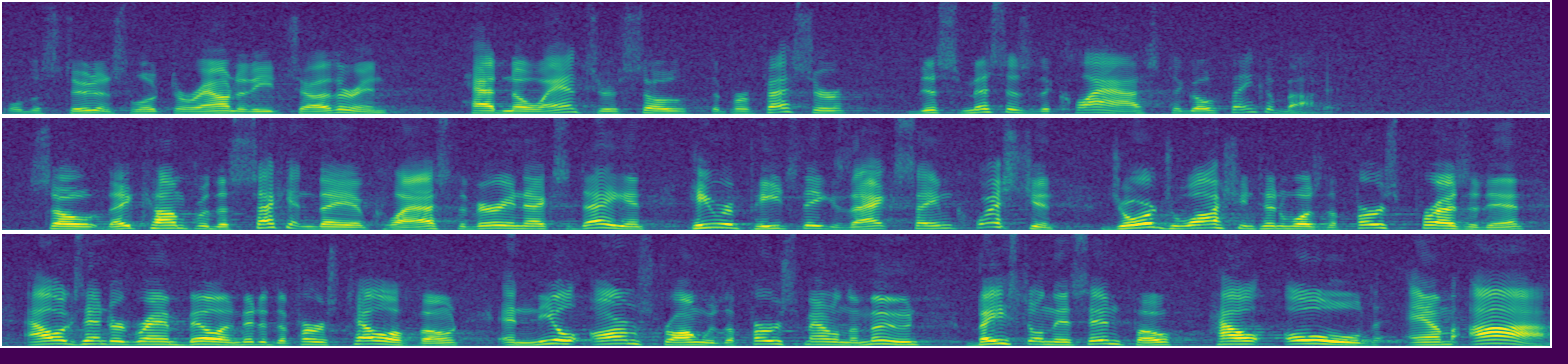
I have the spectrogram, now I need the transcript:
Well, the students looked around at each other and had no answer, so the professor dismisses the class to go think about it. So they come for the second day of class the very next day, and he repeats the exact same question. George Washington was the first president, Alexander Graham Bell invented the first telephone, and Neil Armstrong was the first man on the moon. Based on this info, how old am I?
